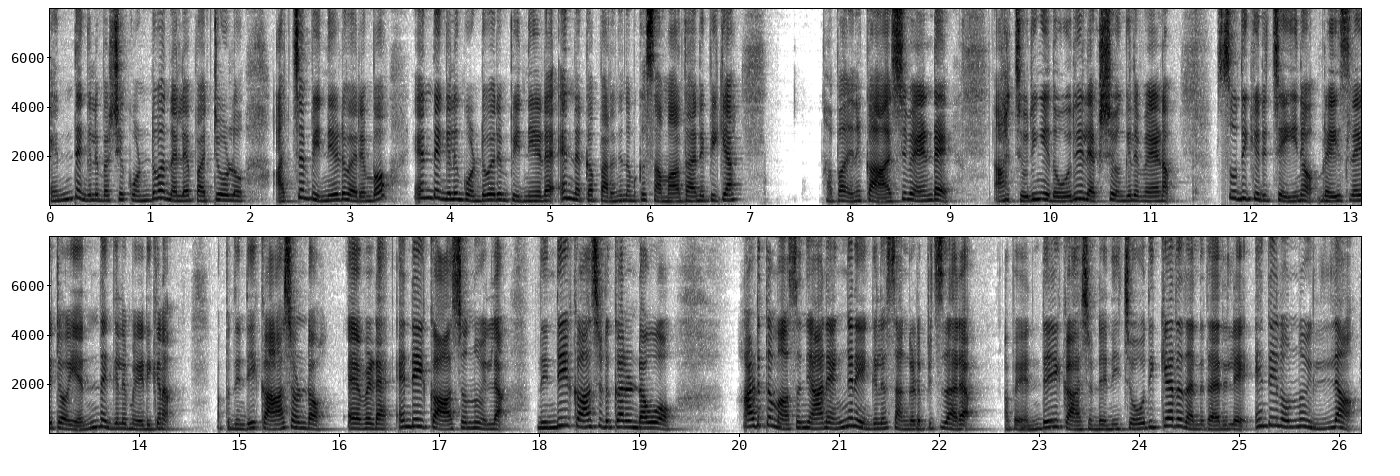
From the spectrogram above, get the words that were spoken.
എന്തെങ്കിലും പക്ഷേ കൊണ്ടുവന്നല്ലേ പറ്റുള്ളൂ. അച്ഛൻ പിന്നീട് വരുമ്പോൾ എന്തെങ്കിലും കൊണ്ടുവരും പിന്നീട് എന്നൊക്കെ പറഞ്ഞ് നമുക്ക് സമാധാനിപ്പിക്കാം. അപ്പോൾ അതിന് കാശ് വേണ്ടേ? ആ ചുരുങ്ങിയത് ഒരു ലക്ഷമെങ്കിലും വേണം. സുതിക്കൊരു ചെയിനോ ബ്രേസ്ലെറ്റോ എന്തെങ്കിലും മേടിക്കണം. അപ്പം നിന്റെ ഈ കാശുണ്ടോ? എവിടെ? എന്റെ ഈ കാശൊന്നുമില്ല. നിന്റെ ഈ കാശ് എടുക്കാനുണ്ടാവോ അടുത്ത മാസം ഞാൻ എങ്ങനെയെങ്കിലും സംഘടിപ്പിച്ച് തരാം. അപ്പം എന്റെ ഈ കാശുണ്ട് നീ ചോദിക്കാതെ തന്നെ തരില്ലേ? എന്റെ ഒന്നും ഇല്ല.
